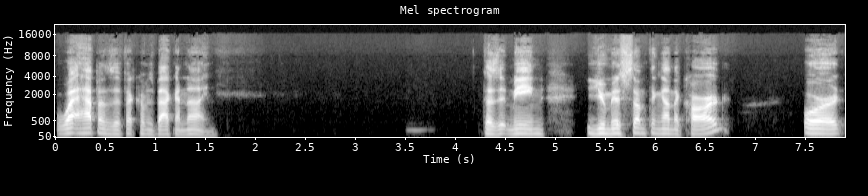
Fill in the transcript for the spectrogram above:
What happens if it comes back a nine? Does it mean you missed something on the card? Or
